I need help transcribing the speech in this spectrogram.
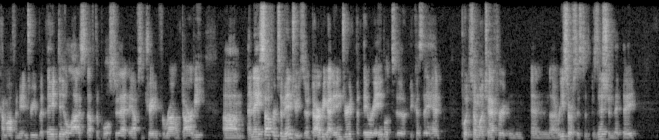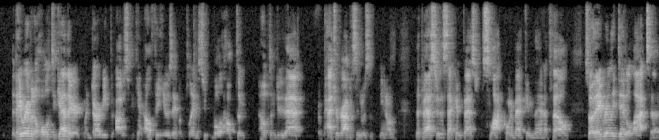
come off an injury, but they did a lot of stuff to bolster that. They obviously traded for Ronald Darby, um, and they suffered some injuries. Darby got injured, but they were able to because they had put so much effort and, and uh, resources to the position that they they were able to hold together when Darby obviously became healthy. He was able to play in the Super Bowl, helped them helped them do that. Patrick Robinson was you know the best or the second best slot cornerback in the NFL. So they really did a lot to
